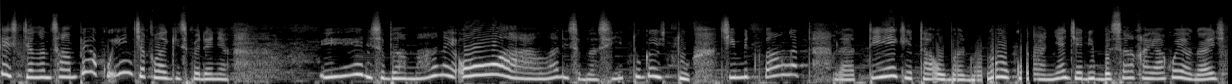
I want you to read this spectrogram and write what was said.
guys jangan sampai aku injak lagi sepedanya Ih, di sebelah mana ya? Oh, alah di sebelah situ guys tuh. Cimit banget. Berarti kita ubah dulu ukurannya jadi besar kayak aku ya guys.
